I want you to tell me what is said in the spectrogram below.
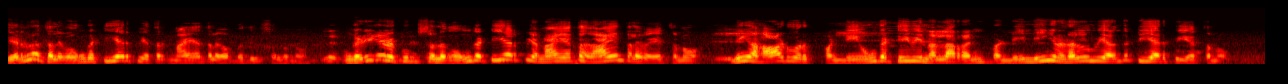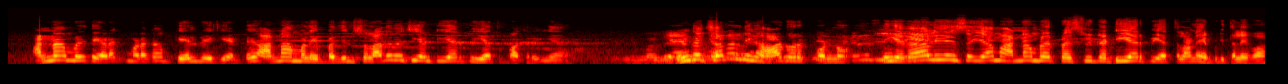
தெரியல தலைவர் டிஆர்பி ஏற்றுறதுக்கு நான் ஏன் தலைவர் பதில் சொல்லணும்? உங்கள் எடிட்டரை கூப்பிட்டு சொல்லுங்க. உங்கள் டிஆர்பி நான் ஏற்ற நான் ஏன் தலைவர் ஹார்ட் ஒர்க் பண்ணி உங்கள் டிவி நல்லா ரன் பண்ணி நீங்கள் நிலைமையாக இருந்து டிஆர்பி ஏற்றணும் அண்ணாமலைட்ட இடக்கு கேள்வி கேட்டு அண்ணாமலை பதில் சொல்ல. அதை வச்சு என் டிஆர்பி ஏற்ற பார்க்குறீங்க உங்க சேனல் நீங்க ஹார்ட் ஒர்க் பண்ணும் நீங்க வேலையே செய்யாம அண்ணாமலை பிரஸ் வீட்டை டிஆர்பி ஏத்தலாம்னு எப்படி தலைவா?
